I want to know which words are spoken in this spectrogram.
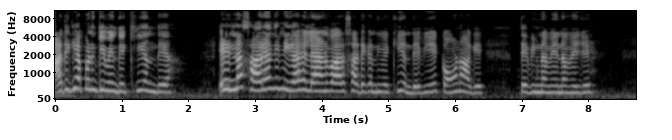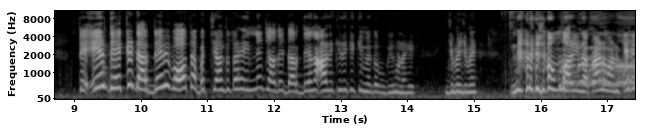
ਆ ਦੇਖੀ ਆਪਾਂ ਨੂੰ ਕਿਵੇਂ ਦੇਖੀ ਜਾਂਦੇ ਆ। ਇਹ ਇਹਨਾਂ ਸਾਰਿਆਂ ਦੀ ਨਿਗਾਹ ਲੈਣ ਵਾਰ ਸਾਡੇ ਕੰਨੀ ਵੇਖੀ ਜਾਂਦੇ ਵੀ ਇਹ ਕੌਣ ਆ ਗਏ ਤੇ ਵੀ ਨਵੇਂ ਨਵੇਂ ਜੇ। ਤੇ ਇਹ ਦੇਖ ਕੇ ਡਰਦੇ ਵੀ ਬਹੁਤ ਆ ਬੱਚਿਆਂ ਤੋਂ ਤਾਂ ਇਹ ਇੰਨੇ ਜ਼ਿਆਦਾ ਡਰਦੇ ਆ ਨਾ। ਆ ਦੇਖੀ ਦੇਖੀ ਕਿਵੇਂ ਕਰੂਗੀ ਹੁਣ ਇਹ। ਜਿਵੇਂ ਜਿਵੇਂ ਨੇੜੇ ਜਾਉ ਮਾਰੀ ਨਾ ਭੈਣ ਬਣ ਕੇ।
